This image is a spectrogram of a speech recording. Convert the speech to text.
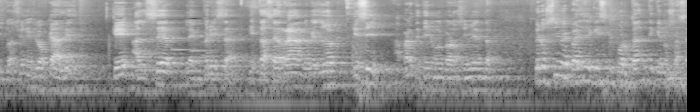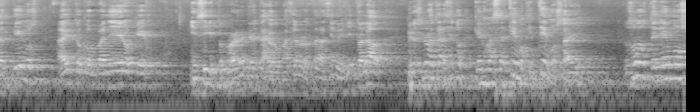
situaciones locales que al ser la empresa que está cerrando, que, que sí, aparte tienen un conocimiento, pero sí me parece que es importante que nos acerquemos a estos compañeros que, insisto, probablemente nuestras agrupaciones lo están haciendo de distintos lados, pero si no lo están haciendo, que nos acerquemos, que estemos ahí. Nosotros tenemos,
